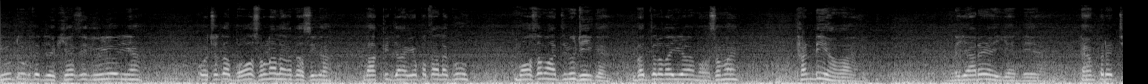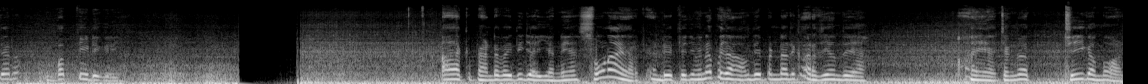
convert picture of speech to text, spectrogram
YouTube ਤੇ ਦੇਖਿਆ ਸੀ ਵੀਡੀਓ ਜੀਆਂ ਉੱਥੇ ਤਾਂ ਬਹੁਤ ਸੋਹਣਾ ਲੱਗਦਾ ਸੀਗਾ। ਬਾਕੀ ਜਾ ਕੇ ਪਤਾ ਲੱਗੂ, ਮੌਸਮ ਅੱਜ ਵੀ ਠੀਕ ਹੈ। ਬੱਦਲਵਾਈ ਵਾਲਾ ਮੌਸਮ ਹੈ। ਠੰਡੀ ਹਵਾ ਹੈ। ਨਜ਼ਾਰੇ ਆਈ ਜਾਂਦੇ ਆ। Temperature 32 degree. ਆ ਇੱਕ ਪਿੰਡ ਵਿੱਚ ਜਾਈ ਜਾਂਦੇ ਆ। ਸੋਹਣਾ ਯਾਰ ਪਿੰਡ ਇੱਥੇ, ਜਿਵੇਂ ਨਾ ਪੰਜਾਬ ਦੇ ਪਿੰਡਾਂ ਦੇ ਘਰ ਜਿਹੇ ਹੁੰਦੇ ਆ। ਆਏ ਆ, ਚੰਗਾ, ਠੀਕ ਆ ਮਾਹੌਲ।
